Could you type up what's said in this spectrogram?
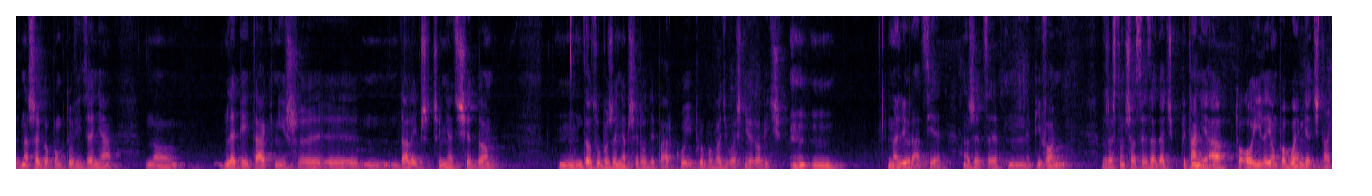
z naszego punktu widzenia no, lepiej tak niż y, y, dalej przyczyniać się do, mm, do zubożenia przyrody parku i próbować właśnie robić meliorację na rzece mm, Piwonii. Zresztą trzeba sobie zadać pytanie, a to o ile ją pogłębiać, tak?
